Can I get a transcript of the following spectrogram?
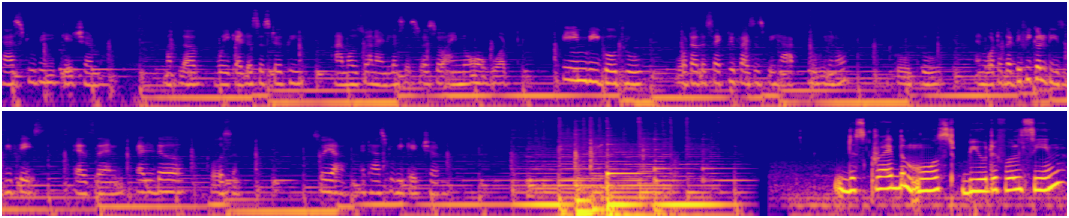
has to be Kate Sharma मतलब वो एक एल्डर सिस्टर थी. I am also an elder sister so I know what pain we go through what are the sacrifices we have to you know go through, and what are the difficulties we face as an elder person. So yeah it has to be kate sharma Describe the most beautiful scene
